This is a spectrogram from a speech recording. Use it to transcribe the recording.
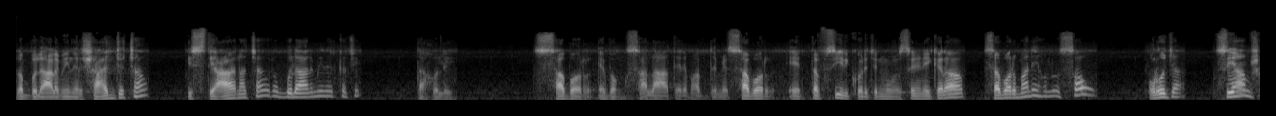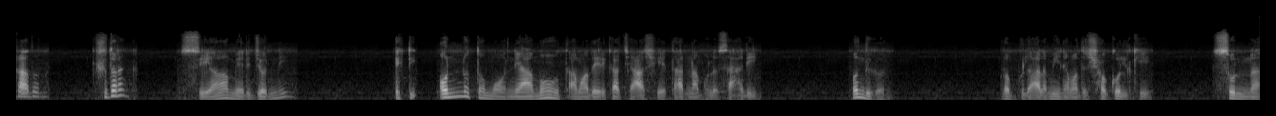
রব্বুল আলমিনের সাহায্য চাও, ইস্তেআনা চাও রব্বুল আলমিনের কাছে। তাহলে সাবর এবং সালাতের মাধ্যমে সাবর এর তফসির করেছেন মুহসিনেরা সাবর মানে হলো সৌ রোজা, সিয়াম সাধনা। সুতরাং সিয়ামের জন্যে একটি অন্যতম নিয়ামত আমাদের কাছে আসে, তার নাম হলো সাহারি। বন্ধুগণ, রব্বুল আলমিন আমাদের সকলকে সন্না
